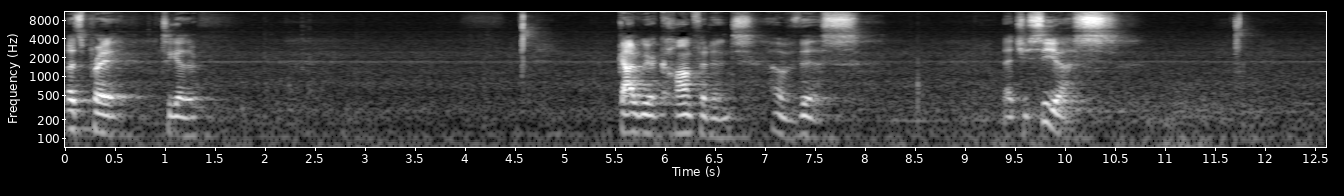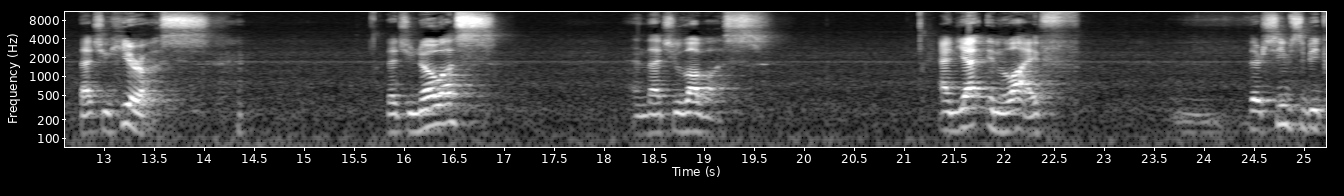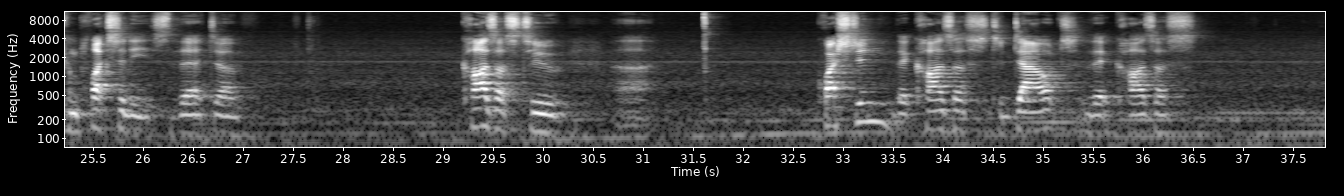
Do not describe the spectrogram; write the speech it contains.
Let's pray together. God, we are confident of this that you see us, that you hear us, that you know us, and that you love us. And yet, in life, there seems to be complexities that. Uh, cause us to uh, question, that cause us to doubt, that cause us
